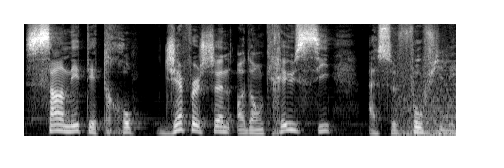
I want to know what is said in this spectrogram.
C'en était trop. Jefferson a donc réussi à se faufiler.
